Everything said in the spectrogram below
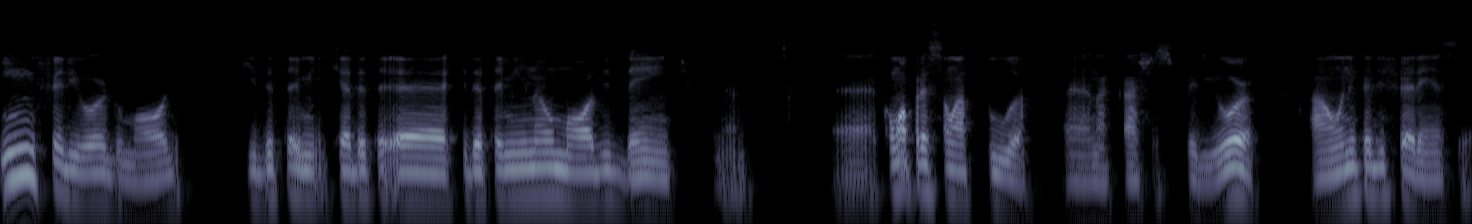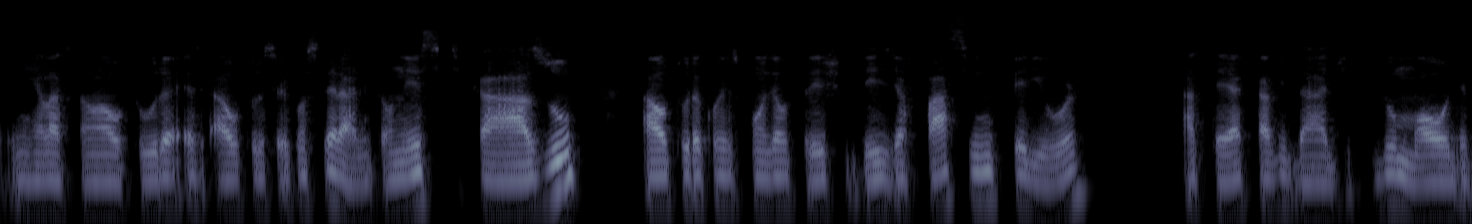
inferior do molde, que determina, que, é, é, que determina o molde idêntico. Né? É, como a pressão atua na caixa superior, a única diferença em relação à altura é a altura ser considerada. Então, nesse caso, a altura corresponde ao trecho desde a face inferior até a cavidade do molde,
